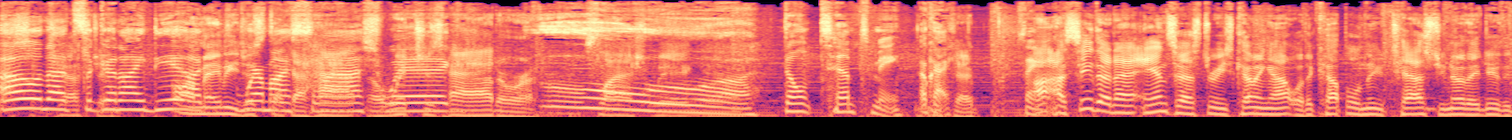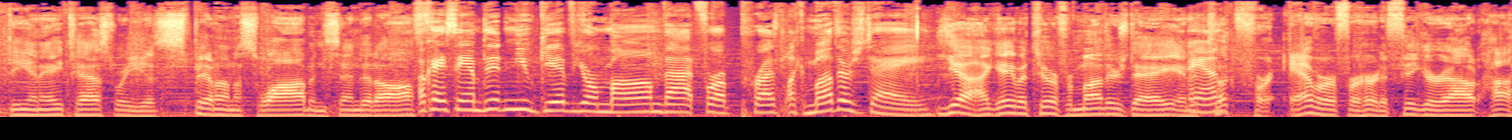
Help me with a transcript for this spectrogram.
Oh, that's a good idea. Or maybe just wear my like a slash hat, a witch's wig. hat, or a slash wig. Ooh, don't tempt me. Okay. Okay. Same. I, I see that uh, Ancestry is coming out with a couple of new tests. You know, they do the DNA test where you spit on a swab and send it off. okay, Sam, didn't you give your mom that for a present, like Mother's Day? Yeah, I gave it to her for Mother's Day, and, And? it took forever for her to figure out how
